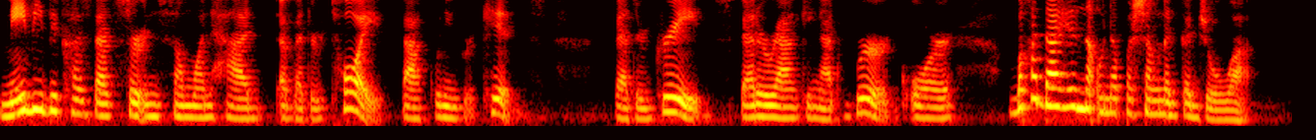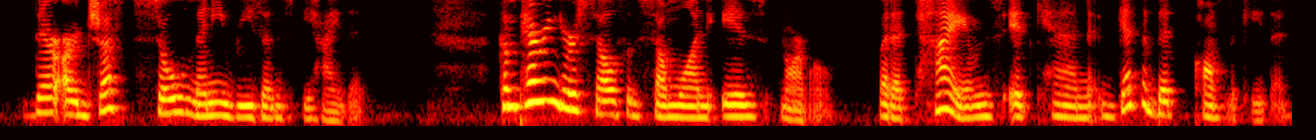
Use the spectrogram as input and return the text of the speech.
Maybe because that certain someone had a better toy back when we were kids, better grades, better ranking at work, or baka dahil nauna pa siyang nagka-jowa. There are just so many reasons behind it. Comparing yourself with someone is normal but at times it can get a bit complicated.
